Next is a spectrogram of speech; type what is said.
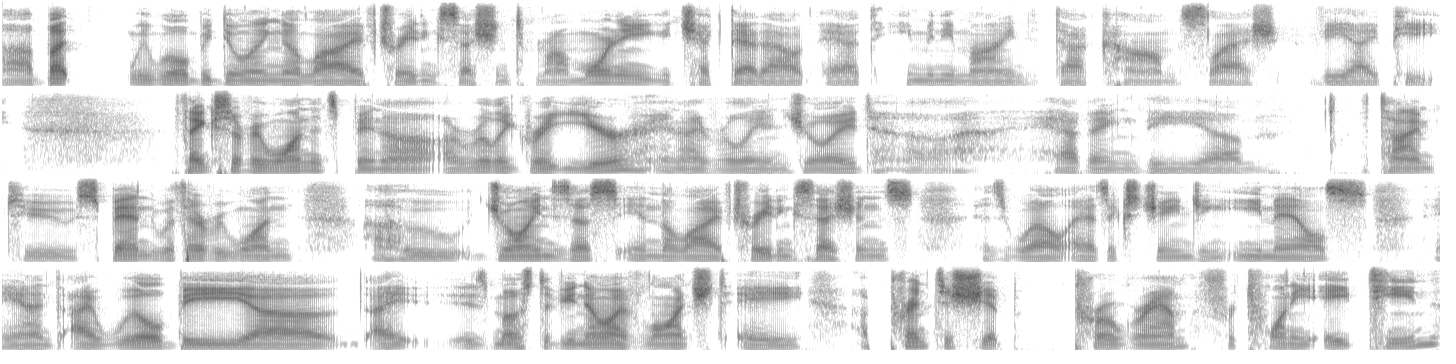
Uh, but we will be doing a live trading session tomorrow morning. You can check that out at eminimind.com slash VIP thanks everyone. It's been a, a, really great year, and I really enjoyed uh, having the, um, the, time to spend with everyone uh, who joins us in the live trading sessions, as well as exchanging emails. And I will be, uh, I, as most of you know, I've launched a apprenticeship program for 2018,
